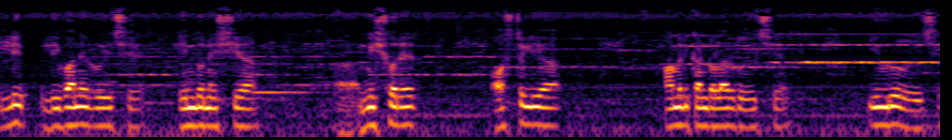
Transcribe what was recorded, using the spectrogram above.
লিব- লিবানের রয়েছে, ইন্দোনেশিয়া মিশরের, অস্ট্রেলিয়া আমেরিকান ডলার রয়েছে ইউরো রয়েছে।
